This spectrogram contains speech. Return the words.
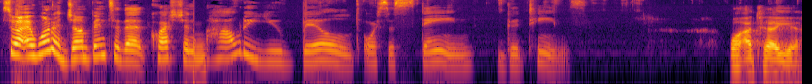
So, I want to jump into that question. How do you build or sustain good teams? Well, I tell you,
